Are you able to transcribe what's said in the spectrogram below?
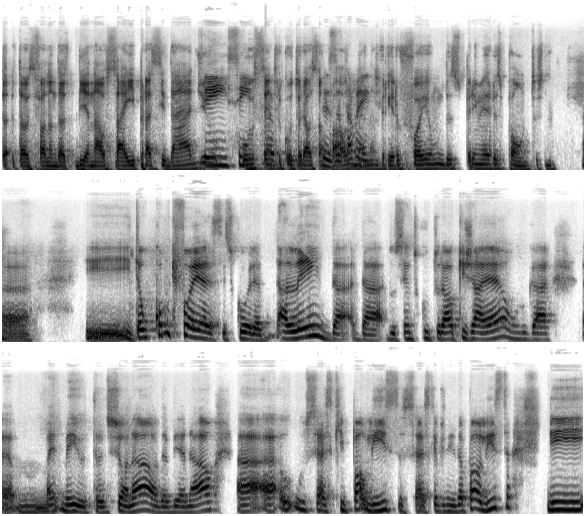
estava se falando da Bienal sair para a cidade, sim, sim, o Centro Cultural São Exatamente. Paulo, né, foi um dos primeiros pontos. Né? Uh, e, então, como que foi essa escolha? Além da, da, do Centro Cultural, que já é um lugar meio tradicional da Bienal, a, a, o Sesc Paulista, o Sesc Avenida Paulista, e,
